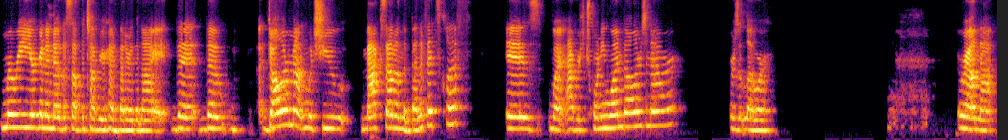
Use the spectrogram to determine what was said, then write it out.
Marie, you're going to know this off the top of your head better than I. The the dollar amount in which you max out on the benefits cliff is what average $21 an hour? Or is it lower? Around that.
